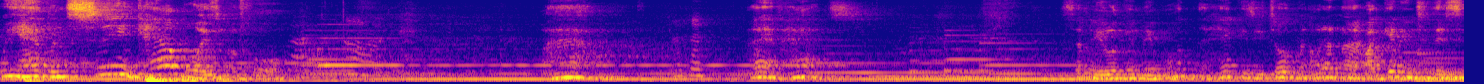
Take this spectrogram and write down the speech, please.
we haven't seen cowboys before. Wow, they have hats. Some of you look at me, what the heck is he talking about? I don't know. I get into this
